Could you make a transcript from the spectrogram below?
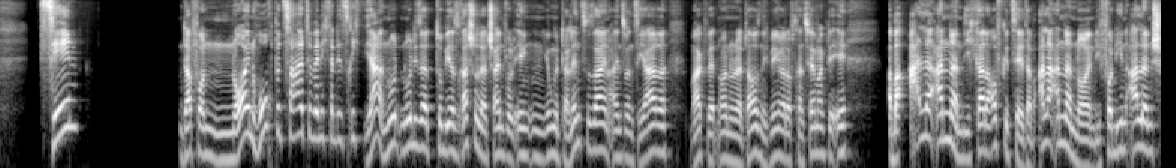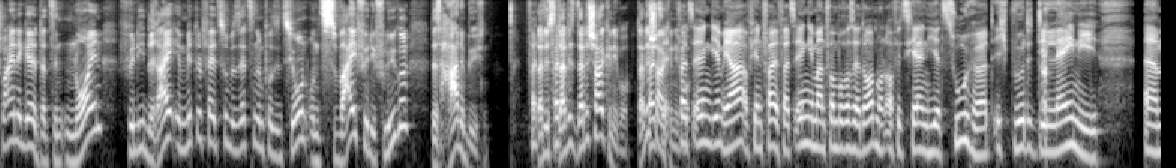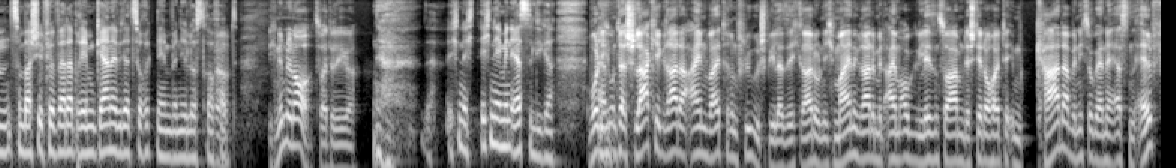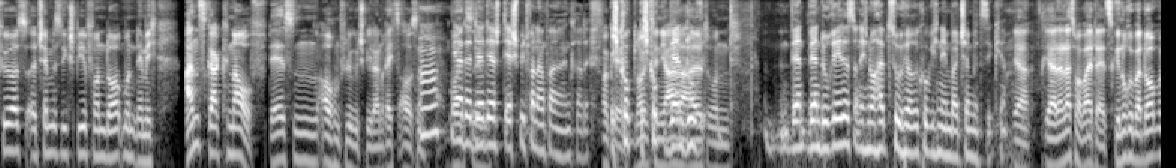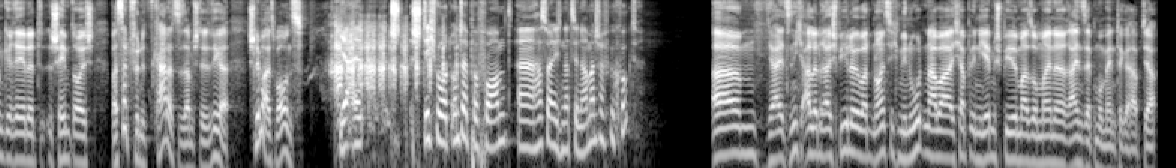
zehn davon neun Hochbezahlte, wenn ich das jetzt richtig. Ja, nur, nur dieser Tobias Raschel, das scheint wohl irgendein junge Talent zu sein, 21 Jahre, Marktwert 900.000. Ich bin gerade auf transfermarkt.de. Aber alle anderen, die ich gerade aufgezählt habe, alle anderen neun, die verdienen alle ein Schweinegeld. Das sind neun für die drei im Mittelfeld zu besetzenden Positionen und zwei für die Flügel. Das ist Hanebüchen. Falls, das, ist, falls, das, ist, das ist Schalke-Niveau. Das ist Schalke-Niveau. Falls irgendjemand, ja, auf jeden Fall. Falls irgendjemand von Borussia Dortmund offiziellen hier zuhört, ich würde Delaney ähm, zum Beispiel für Werder Bremen gerne wieder zurücknehmen, wenn ihr Lust drauf ja. habt. Ich nehme den auch, zweite Liga. Ja, ich nicht. Ich nehme ihn erste Liga. Obwohl ähm, ich unterschlag hier gerade einen weiteren Flügelspieler, sehe ich gerade. Und ich meine gerade mit einem Auge gelesen zu haben, der steht auch heute im Kader, wenn nicht sogar in der ersten Elf fürs äh, Champions League-Spiel von Dortmund, nämlich Ansgar Knauf. Der ist ein, auch ein Flügelspieler, ein Rechtsaußen. Mhm, ja, der, der, der, der spielt von Anfang an gerade. Okay, ich guck, 19 ich guck, Jahre alt und während, während du redest und ich nur halb zuhöre, gucke ich nebenbei Champions League hier. Ja, ja, dann lass mal weiter jetzt. Genug über Dortmund geredet, schämt euch. Was ist das für eine Kaderzusammenstellung, Digga? Schlimmer als bei uns. ja, äh, Stichwort unterperformt. Äh, hast du eigentlich Nationalmannschaft geguckt? Ähm, ja, jetzt nicht alle drei Spiele über 90 Minuten, aber ich habe in jedem Spiel mal so meine Reinsepp-Momente gehabt, ja.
